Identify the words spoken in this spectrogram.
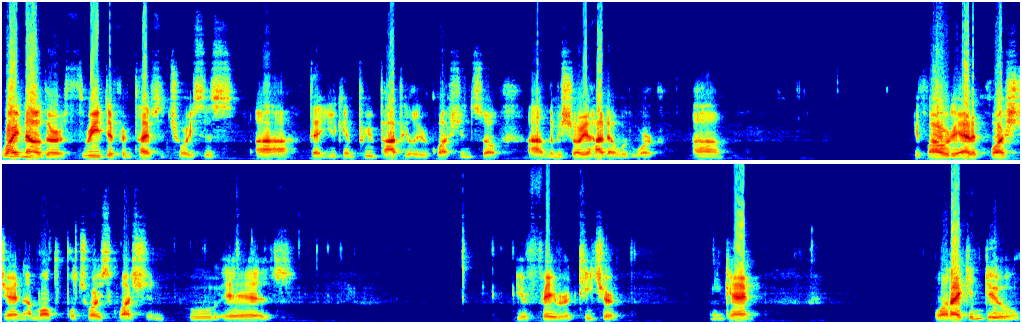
right now there are three different types of choices uh, that you can pre-populate your questions. So uh, let me show you how that would work. Uh, if I were to add a question, a multiple choice question, who is your favorite teacher? Okay. What I can do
